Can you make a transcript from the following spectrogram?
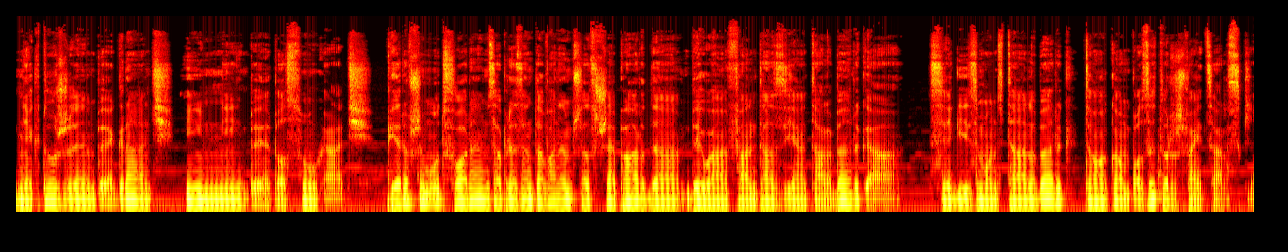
niektórzy by grać, inni by posłuchać. Pierwszym utworem zaprezentowanym przez Sheparda była fantazja Talberga, Sigismund Thalberg to kompozytor szwajcarski,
